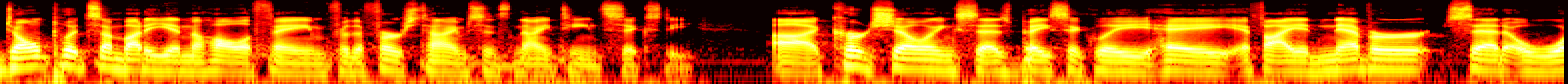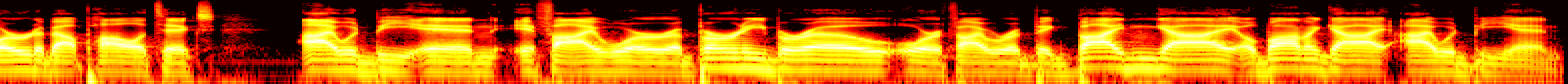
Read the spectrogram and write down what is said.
don't put somebody in the Hall of Fame for the first time since 1960. Uh, Curt Schilling says basically, hey, if I had never said a word about politics, I would be in. If I were a Bernie bro or if I were a big Biden guy, Obama guy, I would be in.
